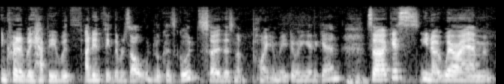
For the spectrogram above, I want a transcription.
incredibly happy with. I didn't think the result would look as good. So there's no point in me doing it again. So I guess you know where I am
